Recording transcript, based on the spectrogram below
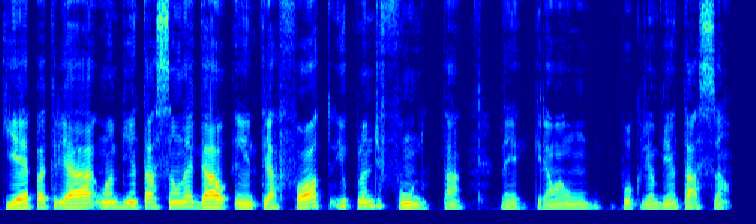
que é para criar uma ambientação legal entre a foto e o plano de fundo, tá? Né? Criar um, pouco de ambientação.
